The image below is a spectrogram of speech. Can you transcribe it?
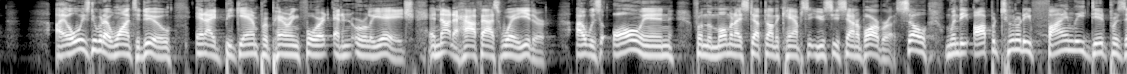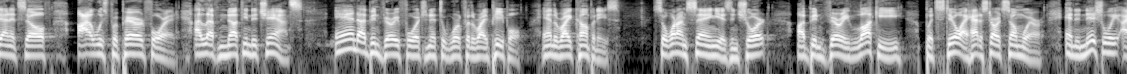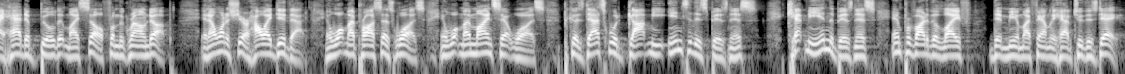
I always knew what I wanted to do, and I began preparing for it at an early age, and not in a half assed way either. I was all in from the moment I stepped on the campus at UC Santa Barbara. So when the opportunity finally did present itself, I was prepared for it. I left nothing to chance. And I've been very fortunate to work for the right people and the right companies. So, what I'm saying is, in short, I've been very lucky, but still, I had to start somewhere. And initially, I had to build it myself from the ground up. And I want to share how I did that and what my process was and what my mindset was, because that's what got me into this business, kept me in the business, and provided the life that me and my family have to this day.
